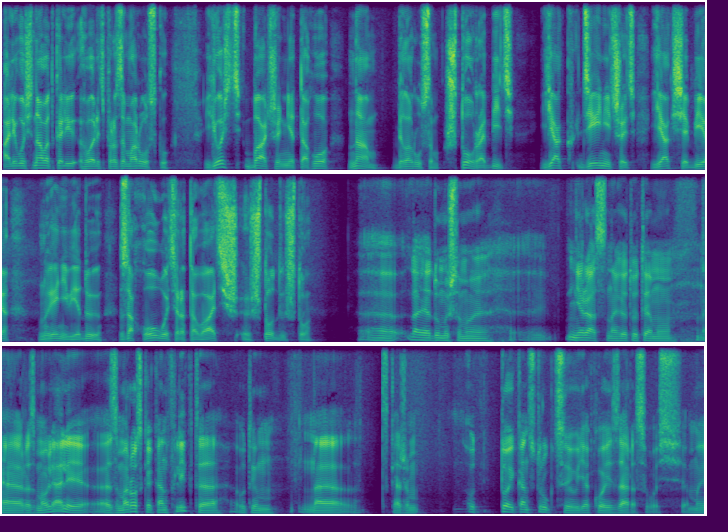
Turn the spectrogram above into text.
Але вось нават калі говорить про заморозку ёсць бачанне того нам беларусам что рабіць як дзейнічаць як сябе Ну я не ведаю захоўваць ратаваць что ды что Да, я думаю что мы не раз на гэту тэму размаўлялі замарозка канфлікта у тым скажем у той канструкцыі у якой зараз вось мы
